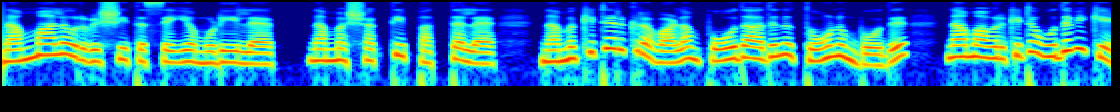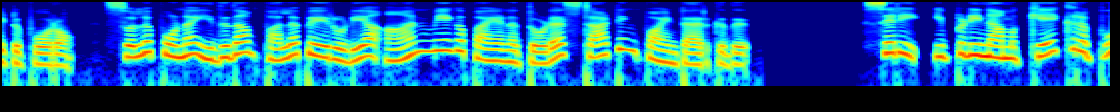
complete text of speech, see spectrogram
நம்மால ஒரு விஷயத்த செய்ய முடியல நம்ம சக்தி பத்தல நம்ம கிட்ட இருக்கிற வளம் போதாதுன்னு தோணும்போது நாம அவர்கிட்ட உதவி கேட்டு போறோம். சொல்லப்போனா இதுதான் பல பேருடைய ஆன்மீக பயணத்தோட ஸ்டார்டிங் பாயிண்டா இருக்குது. சரி இப்படி நாம கேக்குறப்போ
